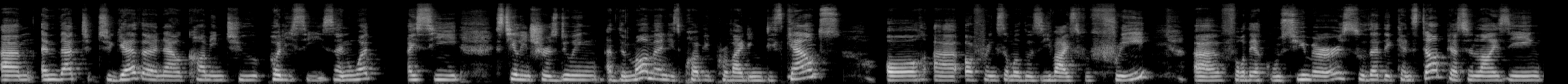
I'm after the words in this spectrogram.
Um, and that together now come into policies. And what I see still insurers doing at the moment is probably providing discounts or uh, offering some of those devices for free uh, for their consumers so that they can start personalizing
